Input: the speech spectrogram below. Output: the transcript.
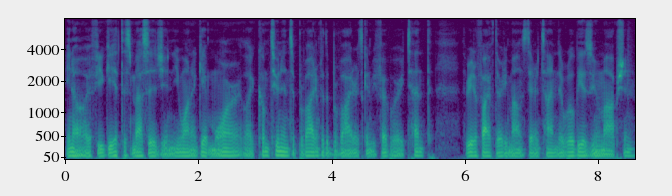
you know, if you get this message and you want to get more, like come tune into providing for the provider. It's gonna be February 10th, 3 to 5:30 Mountain Standard Time. There will be a Zoom option.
